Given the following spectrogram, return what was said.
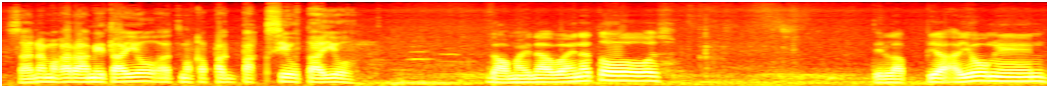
Sana makarami tayo at makapagpaksiw tayo. Damay na ba na to? Tilapia ayungin.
